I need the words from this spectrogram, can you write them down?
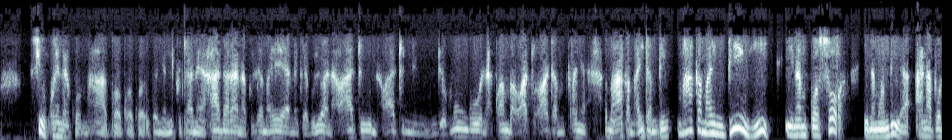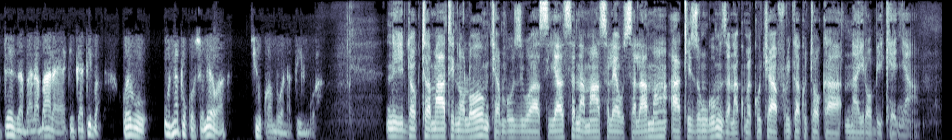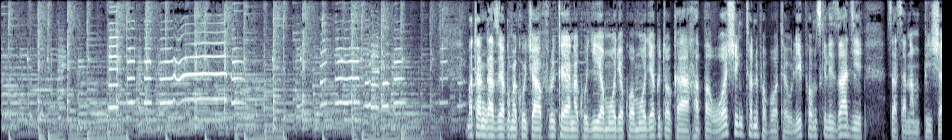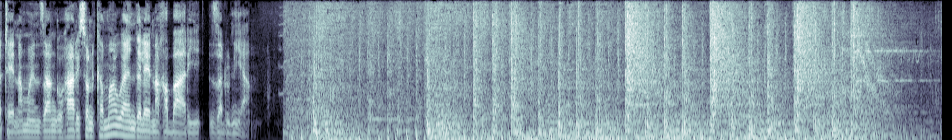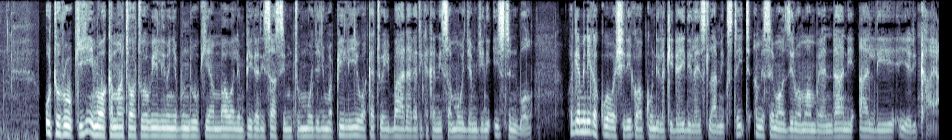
sio kwenda kwa kwa, kwa, kwa, kwenye mikutano ya hadhara na kusema yeye amechaguliwa na watu na watu ndio Mungu na kwamba watu hawatamfanya mahakama haitampingi. Mahakama haimpingi, inamkosoa, inamwambia anapoteza barabara ya kikatiba. Kwa hivyo unapokosolewa, sio kwamba unapingwa. Ni Dr Martin Olo, mchambuzi wa siasa na maswala ya usalama, akizungumza na Kumekucha Afrika kutoka Nairobi, Kenya. Matangazo ya Kumekucha Afrika yanakujia moja kwa moja kutoka hapa Washington. Popote ulipo msikilizaji, sasa nampisha tena mwenzangu Harrison Kamau aendelee na habari za dunia. Uturuki imewakamata watu wawili wenye bunduki ambao walimpiga risasi mtu mmoja Jumapili wakati wa ibada katika kanisa moja mjini Istanbul, wakiaminika kuwa washirika wa kundi la kigaidi la Islamic State, amesema waziri wa mambo ya ndani Ali Yerikaya.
